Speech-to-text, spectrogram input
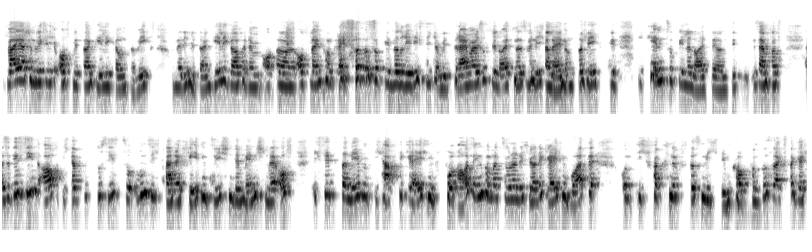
ich war ja schon wirklich oft mit der Angelika unterwegs und wenn ich mit der Angelika auf einem äh, Offline-Kongress oder so bin, dann rede ich sicher mit dreimal so vielen Leuten, als wenn ich allein unterwegs bin. Die kennt so viele Leute und die ist einfach, also die sieht auch, ich glaube, du siehst so unsichtbare Fäden zwischen den Menschen, weil oft, ich sitze daneben, ich habe die gleichen Vorausinformationen, ich höre die gleichen Worte und ich verknüpfe das nicht im Kopf. Und du sagst dann gleich,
